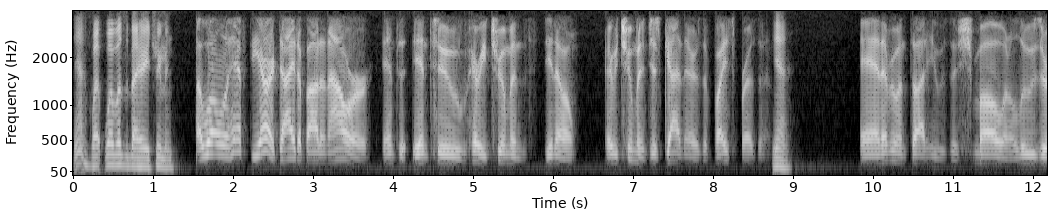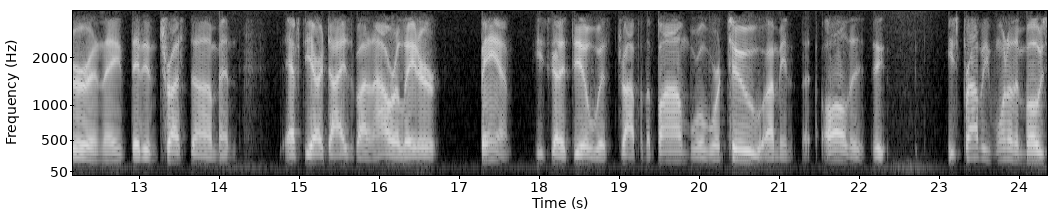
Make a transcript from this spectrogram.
yeah. What what was it about Harry Truman? Uh, well, FDR died about an hour into into Harry Truman's. You know, Harry Truman had just gotten there as a vice president, Yeah, and everyone thought he was a schmo and a loser, and they they didn't trust him. And FDR dies about an hour later. Bam, he's got to deal with dropping the bomb, World War II. I mean, all the, the he's probably one of the most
